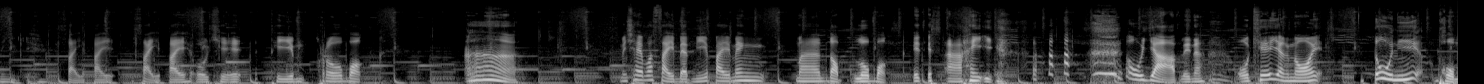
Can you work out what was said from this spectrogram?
นี่ใส่ไปใส่ไปโอเค ทีมโครบอกอ่าไม่ใช่ว่าใส่แบบนี้ไปแม่งมาดรอปโลบอก SSR ให้อีกโอ้หยาบเลยนะ โอเคอย่างน้อย ตู้นี้ผม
